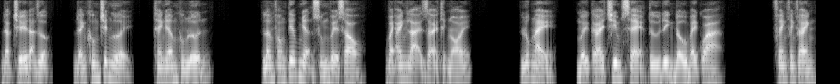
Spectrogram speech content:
Đặc chế đạn dược, đánh không chết người, thanh âm không lớn. Lâm phong tiếp nhận súng về sau, bạch anh lại giải thích nói, lúc này, mấy cái chim sẻ từ đỉnh đầu bay qua. Phanh phanh phanh.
